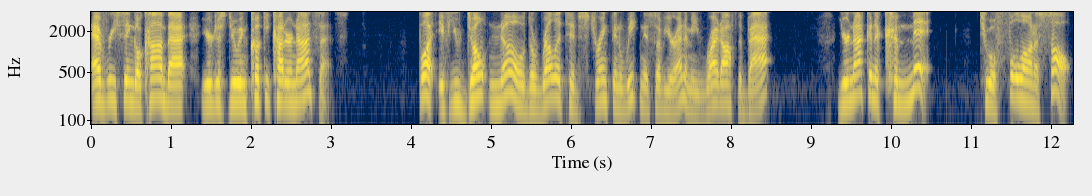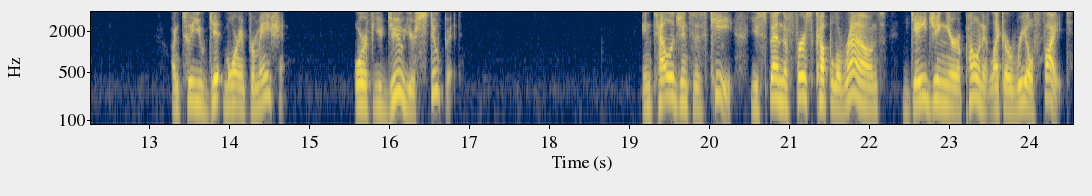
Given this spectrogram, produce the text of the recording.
Every single combat, you're just doing cookie cutter nonsense. But if you don't know the relative strength and weakness of your enemy right off the bat, you're not going to commit to a full on assault until you get more information. Or if you do, you're stupid. Intelligence is key. You spend the first couple of rounds gauging your opponent like a real fight.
